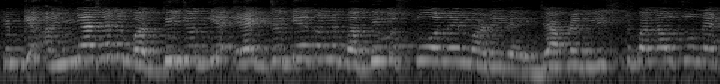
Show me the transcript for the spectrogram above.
કેમ કે અહીંયા છે ને બધી જગ્યાએ એક જગ્યાએ તમને બધી વસ્તુઓ નહીં મળી રહી. જે આપણે લિસ્ટ બનાવશું ને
